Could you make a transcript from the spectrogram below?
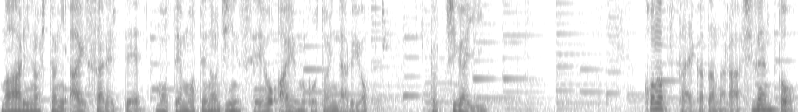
周りの人に愛されてモテモテの人生を歩むことになるよ。どっちがいい？この伝え方なら自然と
